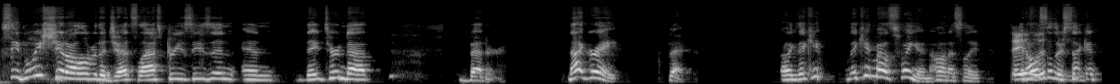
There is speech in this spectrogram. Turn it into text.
See, but we shit all over the Jets last preseason, and they turned out better. Not great, better. Like they came, they came out swinging, honestly. They and also, their second,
